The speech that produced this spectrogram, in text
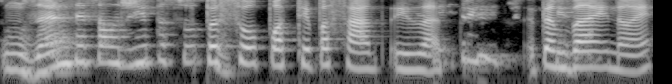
uns anos essa alergia passou. Passou, pode ter passado, exato. É Também, exato. não é?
